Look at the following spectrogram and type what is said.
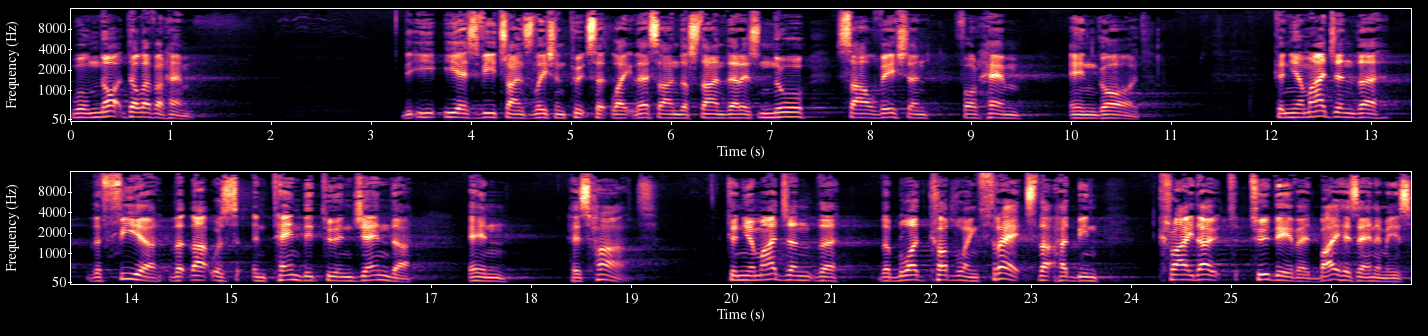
will not deliver him? The ESV translation puts it like this I understand there is no salvation for him in God. Can you imagine the, the fear that that was intended to engender in his heart? Can you imagine the, the blood curdling threats that had been cried out to David by his enemies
